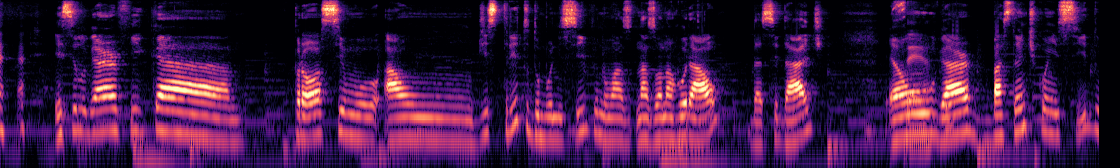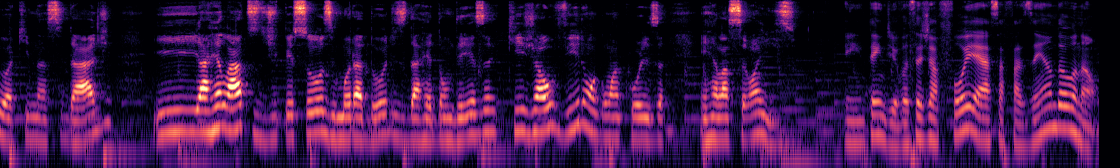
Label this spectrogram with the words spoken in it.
esse lugar fica próximo a um distrito do município, numa, na zona rural da cidade. É certo. um lugar bastante conhecido aqui na cidade e há relatos de pessoas e moradores da redondeza que já ouviram alguma coisa em relação a isso. Entendi. Você já foi a essa fazenda ou não?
